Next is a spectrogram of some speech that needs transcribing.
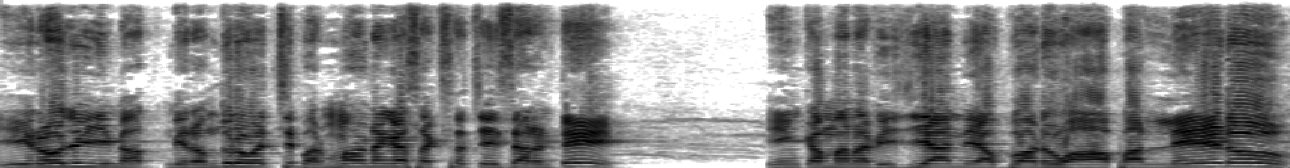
ఈరోజు ఈ మీరందరూ వచ్చి బ్రహ్మాండంగా సక్సెస్ చేశారంటే ఇంకా మన విజయాన్ని అవ్వాడు ఆపలేడు.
